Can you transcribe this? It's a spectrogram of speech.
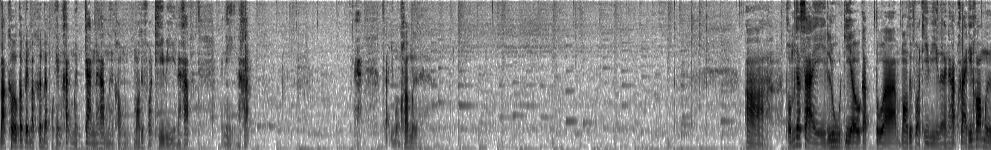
บัคเกิลก็เป็นบัคเกิลแบบหัวเข็มขัดเหมือนกันนะครับ เหมือนของ Multifort TV นะครับนนี้นะครับ ใส่อยู่บนข้อมือ ผมจะใส่รูเดียวกับตัว Multifort TV เลยนะครับ ใครที่ข้อมือ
